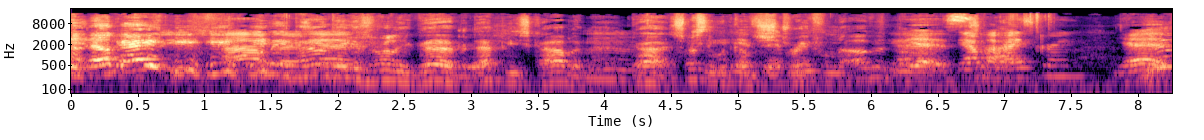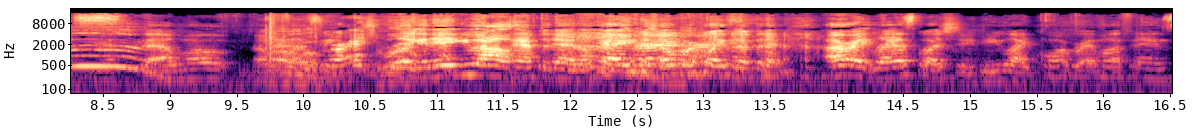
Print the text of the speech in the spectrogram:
it. Okay. I cobbler. mean, pound cake is really good, but that peach cobbler, man, Mm. God, especially when it comes different. straight from the oven. Yes. Y'all put ice cream? Yes. Yeah. The à la mode. No, à la mode. that's me. Right. It's Look, and then you out after that, okay? There's no more place after that. All right, last question. Do you like cornbread muffins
